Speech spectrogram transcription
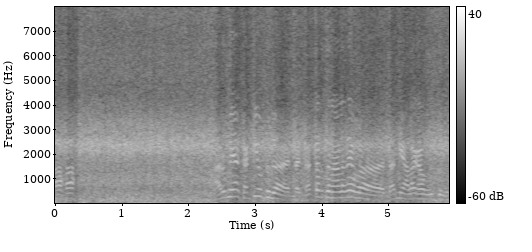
ஆஹா. அருமையாக கட்டி விட்டுருக்கா. இந்த கட்டுறதுனால தான் தண்ணி அழகாக ஊற்றுது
